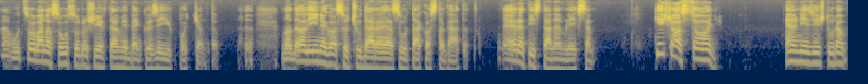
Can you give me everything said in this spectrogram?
Há, úgy szólván a szószoros értelmében közéjük pottyantam. Na de a lényeg az, hogy csudára elszúrták azt a gátat. Erre tisztán emlékszem, Kisasszony! Elnézést, uram,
